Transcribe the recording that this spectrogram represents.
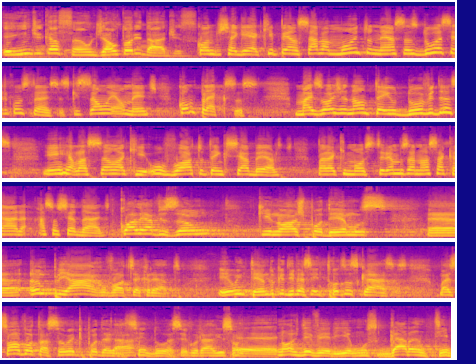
e indicação de autoridades. Quando cheguei aqui, pensava muito nessas duas circunstâncias, que são realmente complexas. Mas hoje não tenho dúvidas em relação a que o voto tem que ser aberto para que mostremos a nossa cara à sociedade. Qual é a visão que nós podemos é, ampliar o voto secreto. Eu entendo que deve ser em todos os casos, mas só a votação é que poderá ah, assegurar isso. É, nós deveríamos garantir,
